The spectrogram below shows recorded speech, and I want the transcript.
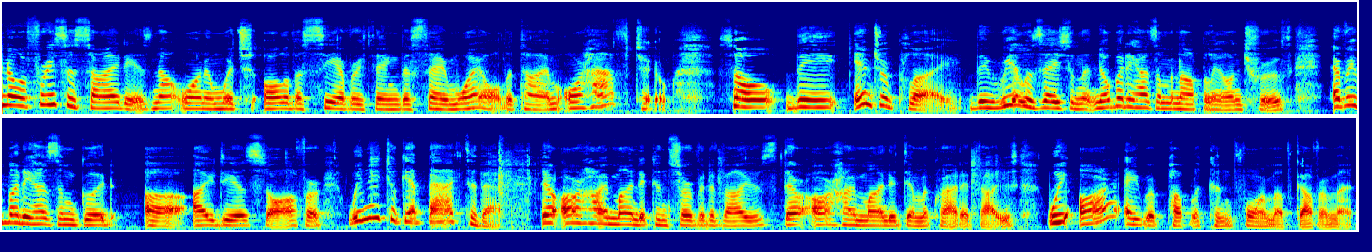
You know, a free society is not one in which all of us see everything the same way all the time or have to. So the interplay, the realization that nobody has a monopoly on truth, everybody has some good uh, ideas to offer, we need to get back to that. There are high minded conservative values, there are high minded democratic values. We are a Republican form of government.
